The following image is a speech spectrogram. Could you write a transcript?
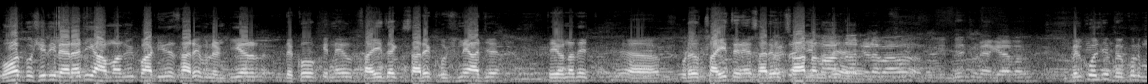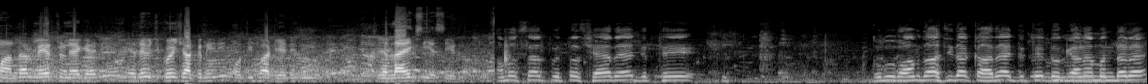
ਬਹੁਤ ਖੁਸ਼ੀ ਦੀ ਲਹਿਰ ਹੈ ਜੀ, ਆਮ ਆਦਮੀ ਪਾਰਟੀ ਦੇ ਸਾਰੇ ਵਲੰਟੀਅਰ ਦੇਖੋ ਕਿੰਨੇ ਉਤਸ਼ਾਹਿਤ ਹੈ ਸਾਰੇ ਖੁਸ਼ ਨੇ ਅੱਜ, ਤੇ ਉਹਨਾਂ ਦੇ ਬੜੇ ਉਤਸ਼ਾਹਿਤ ਨੇ ਸਾਰੇ ਉਤਸ਼ਾਹ ਨਾਲ ਜਿਹੜਾ ਵਾ ਮੇਅਰ ਚੁਣਿਆ ਗਿਆ ਵਾ। ਬਿਲਕੁਲ ਜੀ ਬਿਲਕੁਲ ਇਮਾਨਦਾਰ ਮੇਅਰ ਚੁਣਿਆ ਗਿਆ ਜੀ। ਇਹਦੇ ਵਿੱਚ ਕੋਈ ਸ਼ੱਕ ਨਹੀਂ ਜੀ ਮੋਦੀ ਭਾਟੀਆ ਜੀ ਦੀ ਲਾਇਕ ਸੀ ਇਸ ਸੀਟ ਅੰਮ੍ਰਿਤਸਰ ਪਵਿੱਤਰ ਸ਼ਹਿਰ ਹੈ ਜਿੱਥੇ ਗੁਰੂ ਰਾਮਦਾਸ ਜੀ ਦਾ ਘਰ ਹੈ ਜਿੱਥੇ ਦੁਰਗਿਆਨਾ ਮੰਦਿਰ ਹੈ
